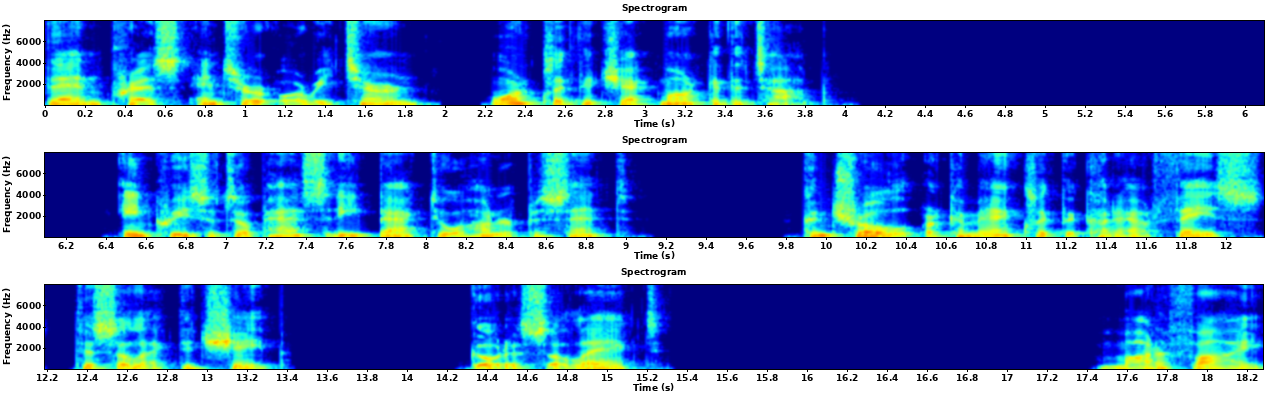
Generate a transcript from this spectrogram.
Then press Enter or Return, or click the check mark at the top. Increase its opacity back to 100%. Control or Command click the cutout face to select its shape. Go to Select, Modify,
